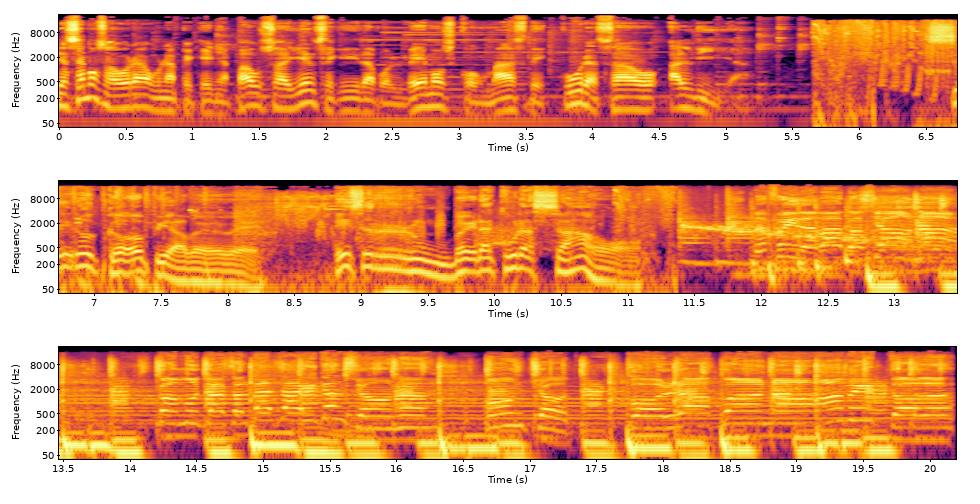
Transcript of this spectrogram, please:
Y hacemos ahora una pequeña pausa y enseguida volvemos con más de Curazao al día. Cero copia, bebé. Es rumbera Curazao. Me fui de vacaciones por la buena amistad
